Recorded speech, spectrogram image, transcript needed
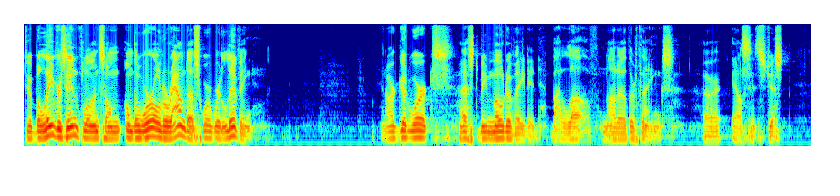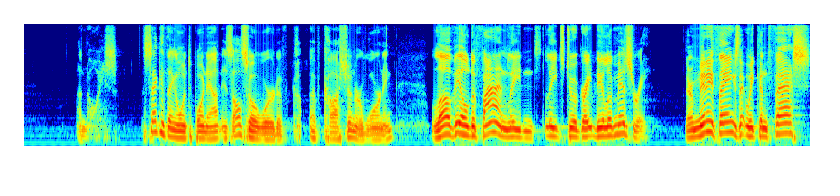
to a believer's influence on, on the world around us where we're living. And our good works has to be motivated by love, not other things, or else it's just a noise. The second thing I want to point out is also a word of, of caution or warning. Love ill defined leads, leads to a great deal of misery. There are many things that we confess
